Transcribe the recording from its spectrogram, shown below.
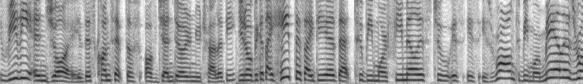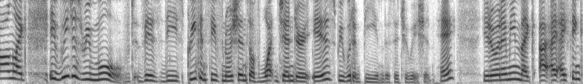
really enjoy this concept of, of gender neutrality. You know, because I hate this idea that to be more female is to is, is is wrong, to be more male is wrong. Like if we just removed this these preconceived notions of what gender is, we wouldn't be in this situation. Hey, you know what I mean? Like I I, I think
